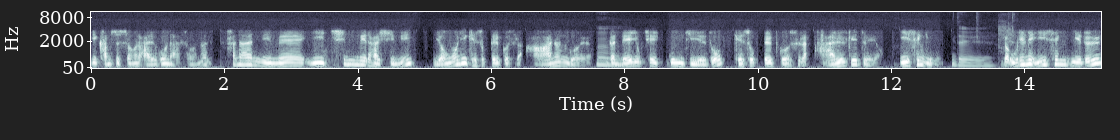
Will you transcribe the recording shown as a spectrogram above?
이 감수성을 알고 나서는 하나님의 이 친밀하심이 영원히 계속될 것을 아는 거예요. 그러니까 음. 내 육체의 죽음 뒤에도 계속될 것을 알게 돼요. 이 생기는. 네. 그러니까 우리는 이 생기를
